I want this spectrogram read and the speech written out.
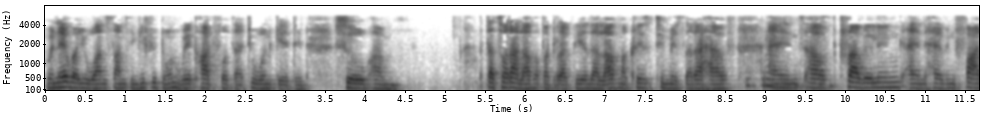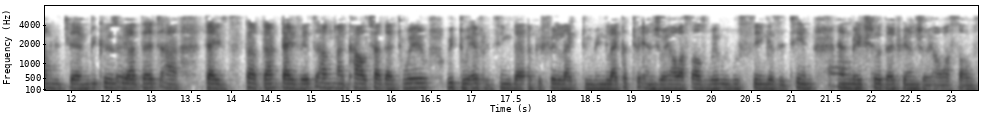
Whenever you want something, if you don't work hard for that, you won't get it. So, um, that's what I love about rugby, and I love my crazy teammates that I have, and uh, traveling and having fun with them because we are that uh, di- that, that diverse um, uh, culture that where we do everything that we feel like doing, like to enjoy ourselves, where we will sing as a team and make sure that we enjoy ourselves.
